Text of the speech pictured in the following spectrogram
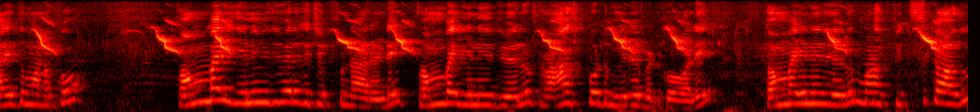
రైతు మనకు తొంభై ఎనిమిది వేలకు చెప్తున్నారండి. తొంభై ఎనిమిది వేలు. ట్రాన్స్పోర్ట్ మీరే పెట్టుకోవాలి. తొంభై ఎనిమిది వేలు మనకు ఫిక్స్ కాదు.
